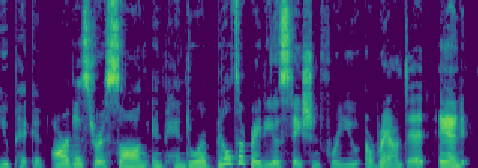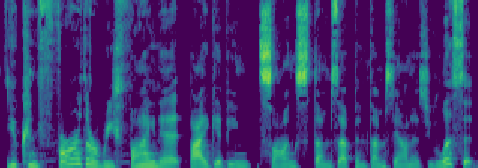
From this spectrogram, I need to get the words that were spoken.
You pick an artist or a song, and Pandora builds a radio station for you around it. And you can further refine it by giving songs thumbs up and thumbs down as you listen.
